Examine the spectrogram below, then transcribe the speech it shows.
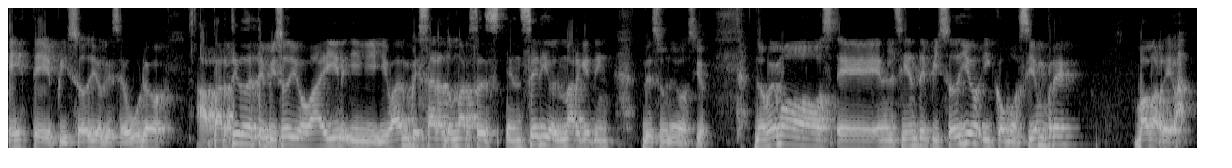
este episodio que seguro a partir de este episodio va a ir y, va a empezar a tomarse en serio el marketing de su negocio. Nos vemos eh, en el siguiente episodio y como siempre, Vamos arriba.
